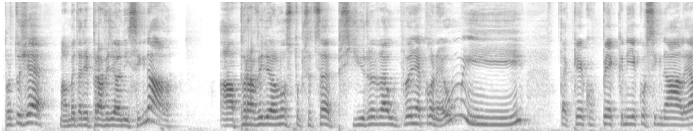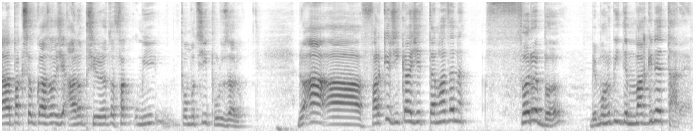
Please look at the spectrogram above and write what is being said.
Protože máme tady pravidelný signál. A pravidelnost to přece příroda úplně jako neumí. Tak jako pěkný jako signály. Ale pak se ukázalo, že ano, příroda to fakt umí pomocí pulzaru. No a, a Farke říkal, že tenhle ten FRB by mohl být magnetarem.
